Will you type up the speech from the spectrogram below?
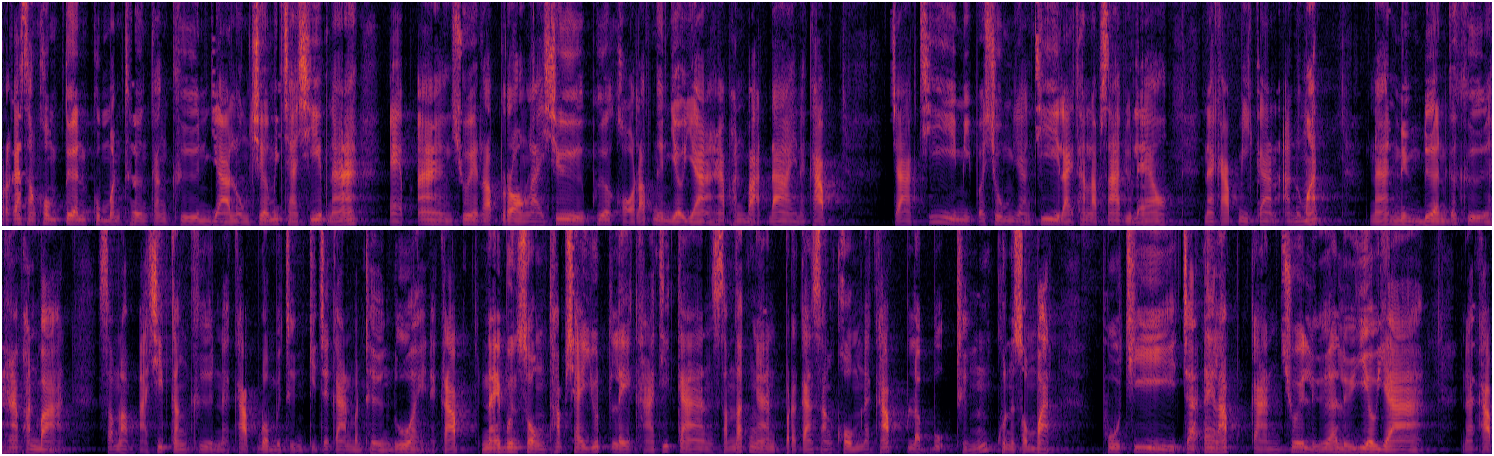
ประกันสังคมเตือนกลุ่มบันเทิงกลางคืน อย่าหลงเชื่อมิจฉาชีพนะ แอบอ้างช่วยรับรองรายชื่อ เพื่อขอรับเงินเยียวยา 5,000 บาทได้นะครับ จากที่มีประชุมอย่างที่หลายท่านรับทราบอยู่แล้วนะครับมีการอนุมัตินะหเดือนก็คือ 5,000 บาท สำหรับอาชีพกลางคืนนะครับรวมไปถึงกิจการบันเทิงด้วยนะครับในบุญทรงทัพชัยยุทธเลขาธิการสำนักงานประกันสังคมนะครับระบุถึงคุณสมบัติ ผู้ที่จะได้รับการช่วยเหลือหรือเยียวยานะครับ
